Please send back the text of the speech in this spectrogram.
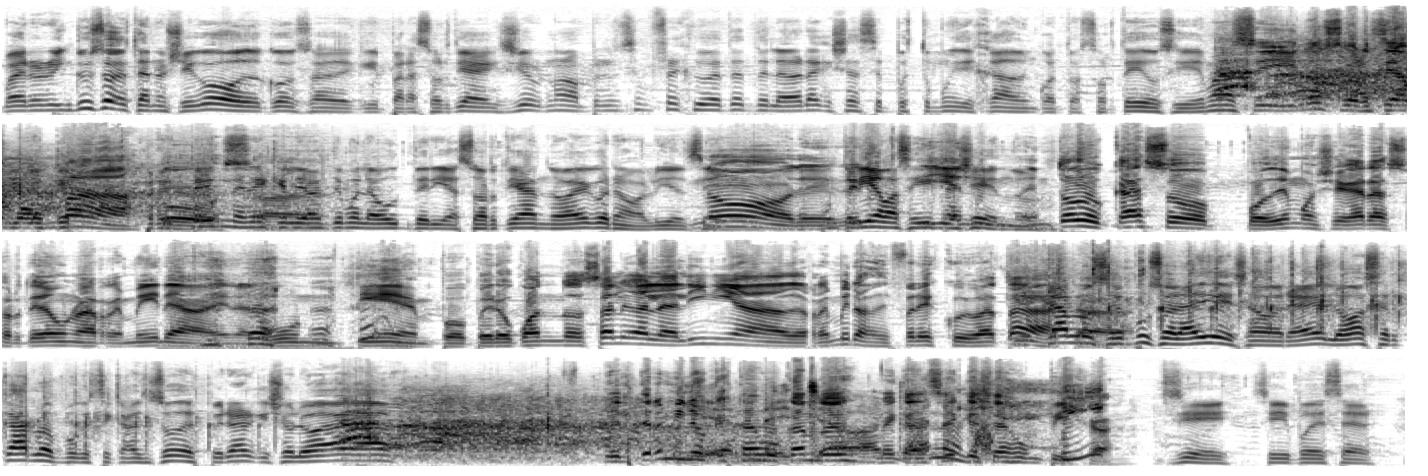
bueno, incluso hasta nos llegó de cosas de que para sortear. yo- No, pero fresco y batata, la verdad que ya se ha puesto muy dejado en cuanto a sorteos y demás. Sí, no sorteamos Lo que más Pretenden es que levantemos la puntería sorteando algo, no, olvídense. No, la puntería va a seguir en- cayendo. En, todo caso, podemos llegar a sortear una remera en algún tiempo, pero cuando salga la línea de remeras de fresco y batata. Carlos se puso a la 10 ahora, ¿eh? Lo va a hacer Carlos porque se cansó de esperar que yo lo haga. El término que estás buscando es me cansé que seas un pija. Sí, sí, puede ser.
